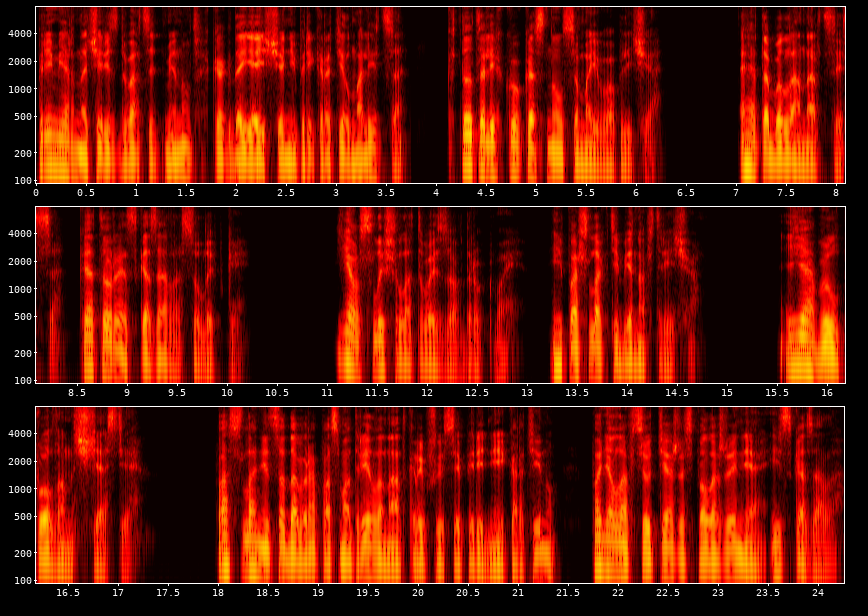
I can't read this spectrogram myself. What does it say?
Примерно через 20 минут, когда я еще не прекратил молиться, кто-то легко коснулся моего плеча. Это была нарцисса, которая сказала с улыбкой. «Я услышала твой зов, друг мой, и пошла к тебе навстречу». Я был полон счастья. Посланница добра посмотрела на открывшуюся перед ней картину, поняла всю тяжесть положения и сказала,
